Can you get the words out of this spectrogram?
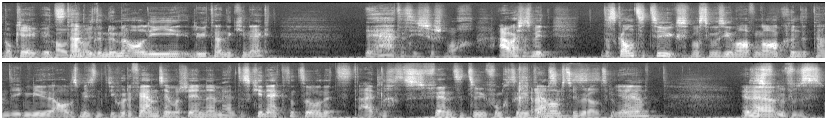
okay, jetzt Halt, haben halt. wieder nicht mehr alle Leute haben Kinect. Ja, das ist schon schwach. Auch weißt du, das mit das ganze Zeugs, was, was sie am Anfang angekündigt haben, irgendwie alles, wir sind die hure Fernsehmaschinen, wir haben das Kinect und so und jetzt eigentlich das Fernsehzeug funktioniert ja noch. Überall zurück. Ja, ja. Ja, das, das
